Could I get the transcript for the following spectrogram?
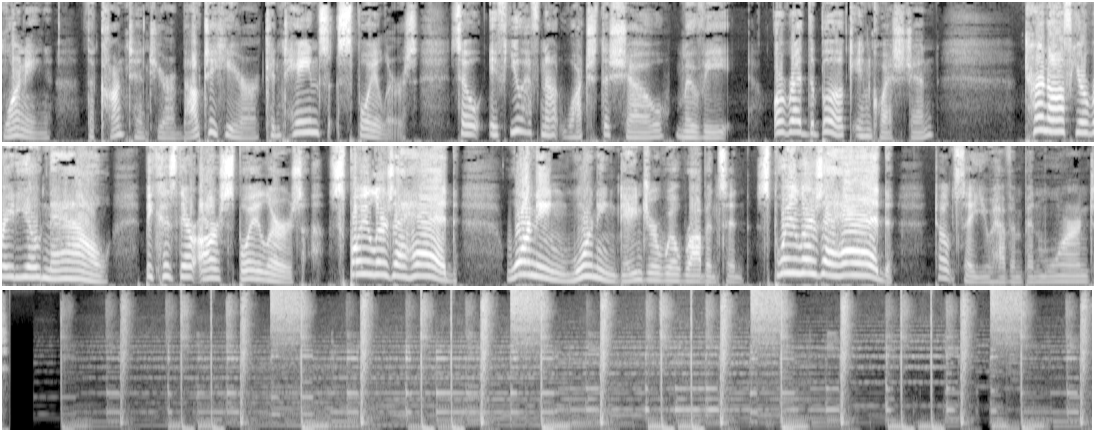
Warning the content you're about to hear contains spoilers. So if you have not watched the show, movie, or read the book in question, turn off your radio now because there are spoilers. Spoilers ahead! Warning, warning, danger, Will Robinson. Spoilers ahead! Don't say you haven't been warned.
